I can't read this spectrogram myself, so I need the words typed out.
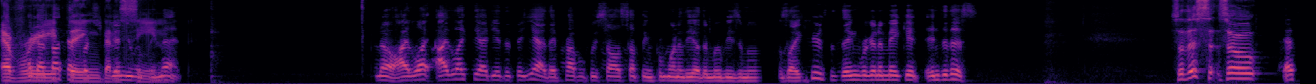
everything you that is seen. meant. No, I like I like the idea that they, yeah they probably saw something from one of the other movies and was like, here's the thing, we're gonna make it into this. So this, so That's-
